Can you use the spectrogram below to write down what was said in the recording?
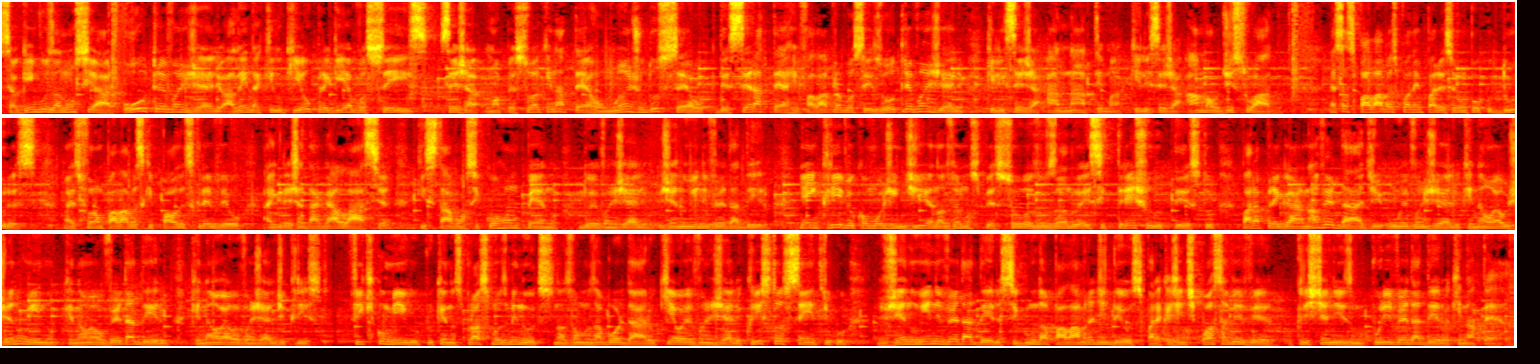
Se alguém vos anunciar outro evangelho além daquilo que eu preguei a vocês, seja uma pessoa aqui na terra, um anjo do céu, descer à terra e falar para vocês outro evangelho, que ele seja anátema, que ele seja amaldiçoado. Essas palavras podem parecer um pouco duras, mas foram palavras que Paulo escreveu à igreja da Galácia, que estavam se corrompendo do evangelho genuíno e verdadeiro. E é incrível como hoje em dia nós vemos pessoas usando esse trecho do texto para pregar, na verdade, um evangelho que não é o genuíno, que não é o verdadeiro, que não é o evangelho de Cristo. Fique comigo, porque nos próximos minutos nós vamos abordar o que é o evangelho cristocêntrico, genuíno e verdadeiro, segundo a palavra de Deus, para que a gente possa viver o cristianismo puro e verdadeiro aqui na terra.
